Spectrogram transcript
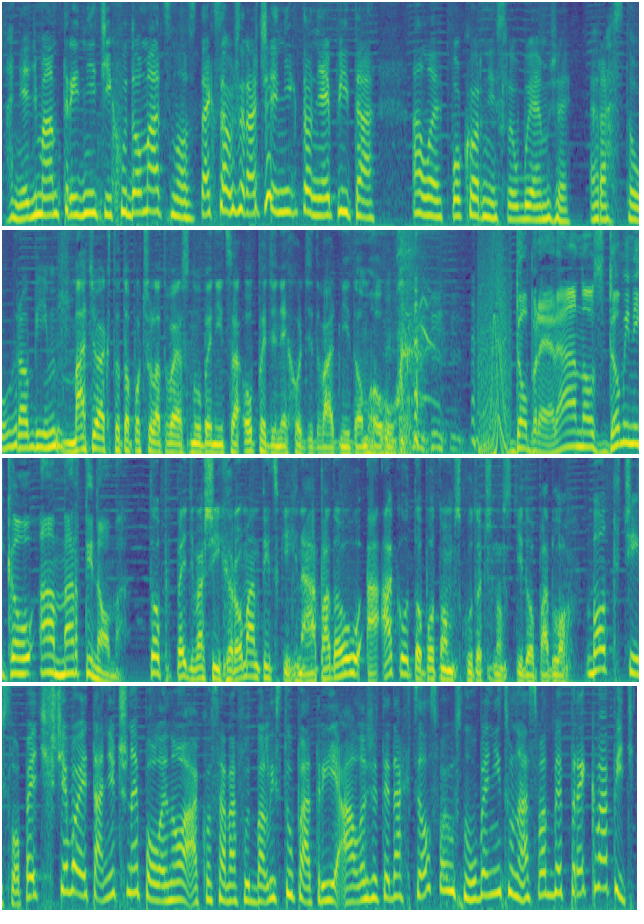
Hneď mám 3 dní tichú domácnosť, tak sa už radšej nikto nepýta. Ale pokorne sľubujem, že raz to urobím. Maťo, ak toto počula tvoja snúbenica, opäť nechoď dva dní domov. Dobré ráno s Dominikou a Martinom. Top 5 vašich romantických nápadov a ako to potom v skutočnosti dopadlo. Bod číslo 5. Števo je tanečné poleno, ako sa na futbalistu patrí, ale že teda chcel svoju snúbenicu na svadbe prekvapiť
